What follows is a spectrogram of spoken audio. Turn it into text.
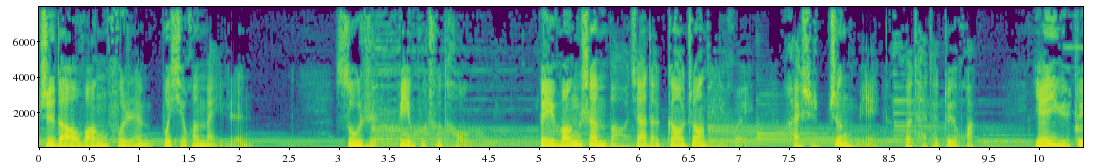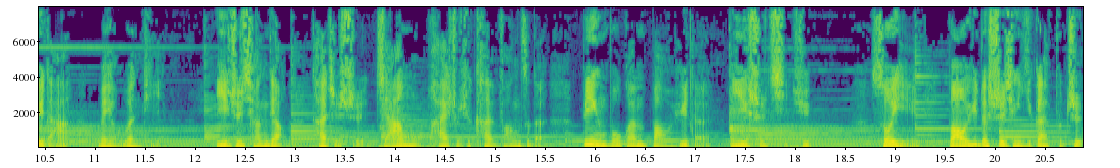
知道王夫人不喜欢美人，素日并不出头。被王善保家的告状那一回，还是正面和太太对话，言语对答没有问题，一直强调他只是贾母派出去看房子的，并不管宝玉的衣食起居，所以宝玉的事情一概不知。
